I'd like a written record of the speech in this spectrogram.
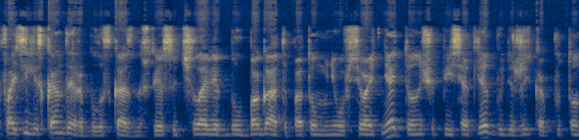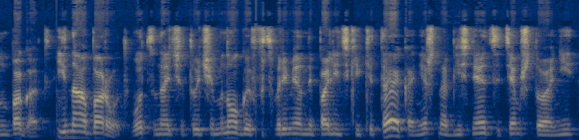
Фазиле Искандера было сказано, что если человек был богат, а потом у него все отнять, то он еще 50 лет будет жить, как будто он богат. И наоборот. Вот, значит, очень многое в современной политике Китая, конечно, объясняется тем, что они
